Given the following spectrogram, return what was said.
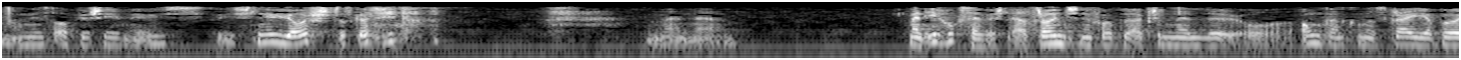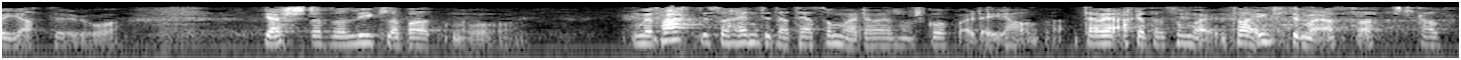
Jeg minns oppgjør seg med i snujørs, du skal sitte. Men, men jeg husker virkelig at drøntjene får bli krimineller, og omgang kunne skreie bøyater, og bjerst av likla baden, og Men faktiskt så hände det att det sommar det var som skåpar det i havna. Det var akkurat det sommar. Ta yngst i mig att svart kalsk.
